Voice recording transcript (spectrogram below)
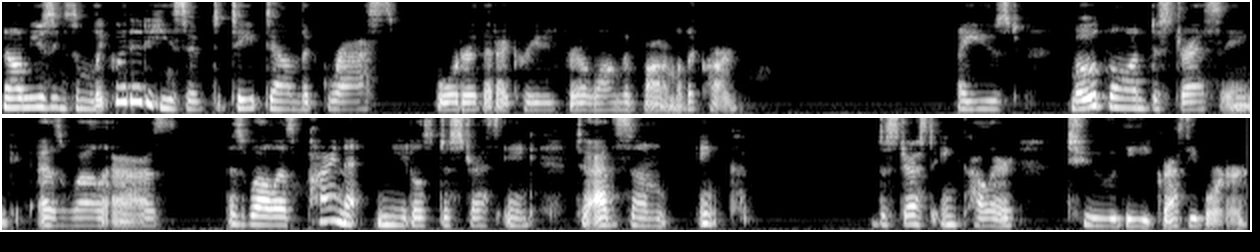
Now I'm using some liquid adhesive to tape down the grass border that I created for along the bottom of the card. I used Mowed Lawn Distress ink as well as as well as Pine Needles Distress ink to add some ink distressed ink color to the grassy border.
